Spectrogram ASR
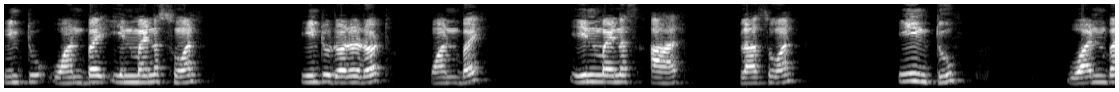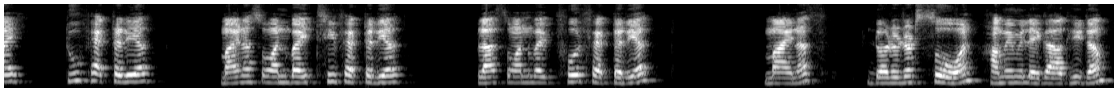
into one by N minus one into dot dot one by N minus R plus one into one by two factorial minus one by three factorial, plus one by four factorial, minus dot dot so on, हमें मिलेगा आखिरी term,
